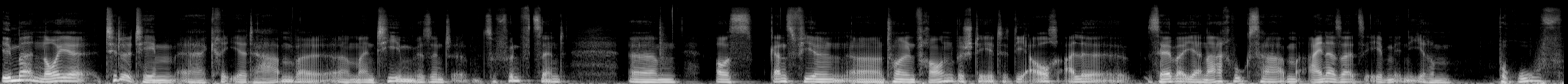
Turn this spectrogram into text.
immer neue Titelthemen äh, kreiert haben, weil äh, mein Team, wir sind äh, zu 15, ähm, aus ganz vielen äh, tollen Frauen besteht, die auch alle selber ja Nachwuchs haben, einerseits eben in ihrem Beruf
